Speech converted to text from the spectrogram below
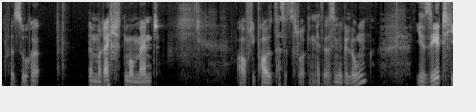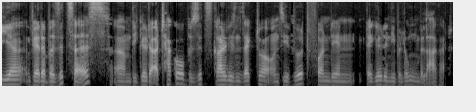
und versuche im rechten Moment auf die Pause-Taste zu drücken. Jetzt ist es mir gelungen. Ihr seht hier, wer der Besitzer ist. Ähm, die Gilde Attaco besitzt gerade diesen Sektor und sie wird von den, der Gilde Nibelungen belagert.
